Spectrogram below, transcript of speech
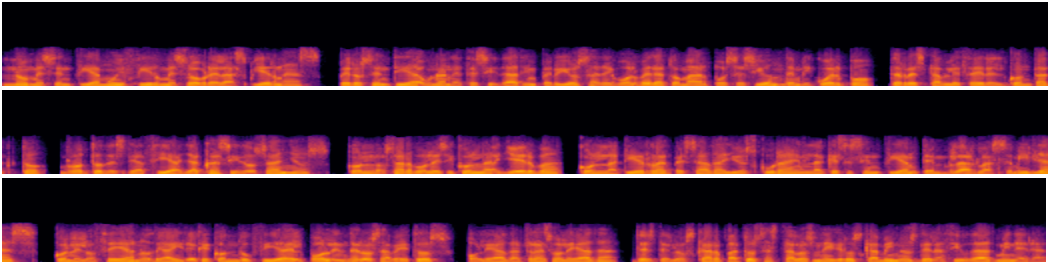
No me sentía muy firme sobre las piernas, pero sentía una necesidad imperiosa de volver a tomar posesión de mi cuerpo, de restablecer el contacto, roto desde hacía ya casi dos años, con los árboles y con la hierba, con la tierra pesada y oscura en la que se sentían temblar las semillas, con el océano de aire que conducía el polen de los abetos, oleada tras oleada, desde los Cárpatos hasta los negros caminos de la ciudad minera.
